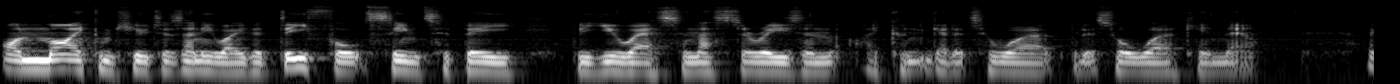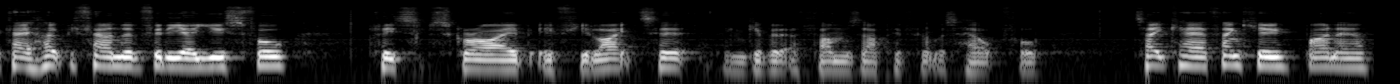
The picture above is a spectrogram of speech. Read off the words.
on my computers anyway, the default seemed to be the US and that's the reason I couldn't get it to work, but it's all working now. Okay, hope you found the video useful. Please subscribe if you liked it and give it a thumbs up if it was helpful. Take care, thank you, bye now.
